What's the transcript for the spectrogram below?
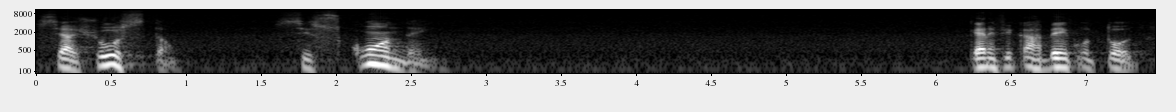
Se ajustam, se escondem, querem ficar bem com todos.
